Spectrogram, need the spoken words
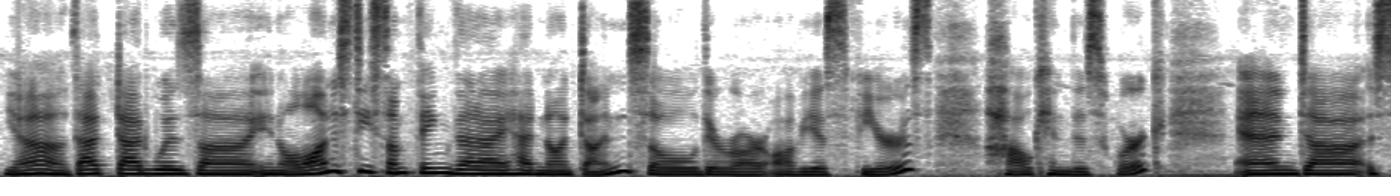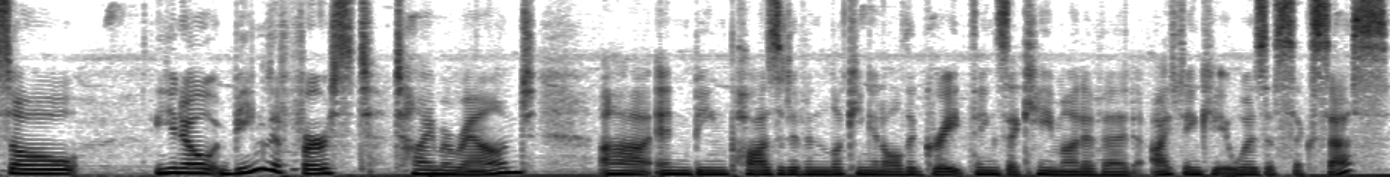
Yeah, that that was, uh, in all honesty, something that I had not done. So there are obvious fears. How can this work? And uh, so, you know, being the first time around. Uh, and being positive and looking at all the great things that came out of it, I think it was a success.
